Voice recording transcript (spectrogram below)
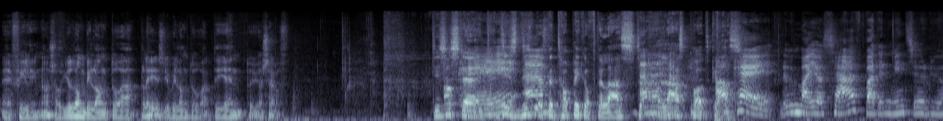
uh, feeling. No? So you don't belong to a place; you belong to at the end to yourself. This is the this, this was um, the topic of the last uh, last podcast. Okay, living by yourself, but it means you you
